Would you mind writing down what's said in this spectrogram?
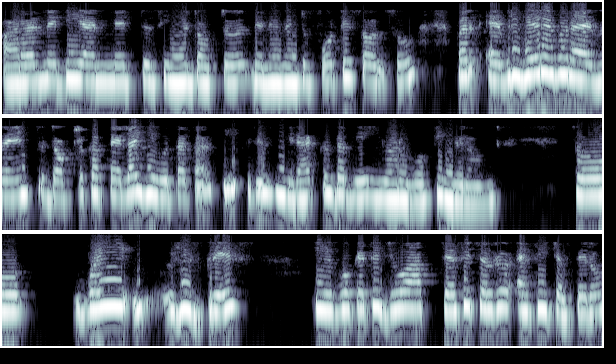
RR maybe I met the senior doctor, then I went to Fortis also. पर एवरीवेयर एवर आई वेंट तो डॉक्टर का पहला ये होता था कि it is miracle the way you are walking around so वही हिज ग्रेस कि वो कहते जो आप जैसे चल रहे हो ऐसे ही चलते रहो.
